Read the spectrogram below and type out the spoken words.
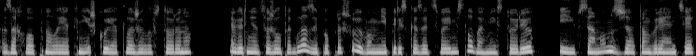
Захлопнула я книжку и отложила в сторону. Вернется желтоглазый, попрошу его мне пересказать своими словами историю и в самом сжатом варианте.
